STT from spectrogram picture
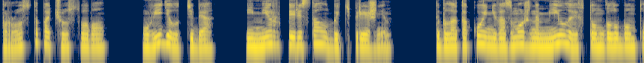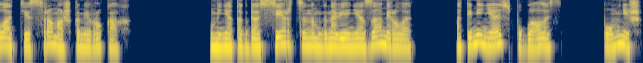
Просто почувствовал. Увидел тебя, и мир перестал быть прежним. Ты была такой невозможно милой в том голубом платье с ромашками в руках. У меня тогда сердце на мгновение замерло, а ты меня испугалась. Помнишь?»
